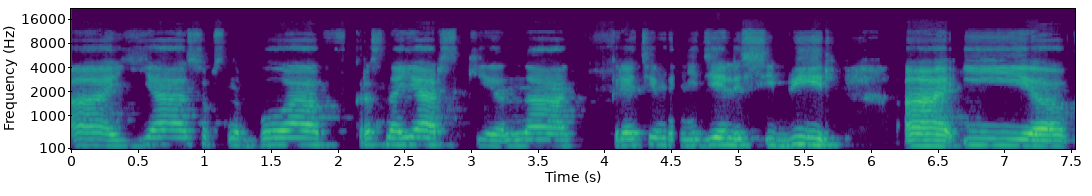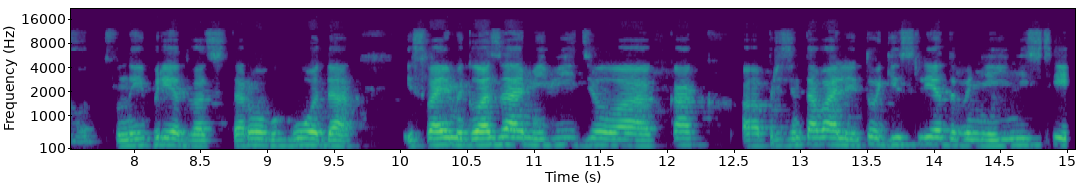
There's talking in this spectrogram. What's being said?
я, собственно, была в Красноярске на креативной неделе «Сибирь», а, и э, в ноябре 22 года и своими глазами видела, как а, презентовали итоги исследования Енисей,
